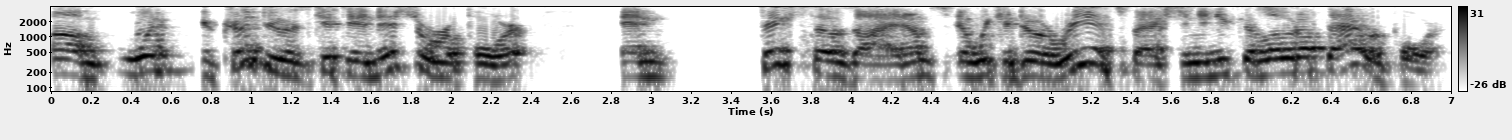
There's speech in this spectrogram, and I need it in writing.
Um, what you could do is get the initial report and fix those items, and we could do a reinspection, and you can load up that report.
